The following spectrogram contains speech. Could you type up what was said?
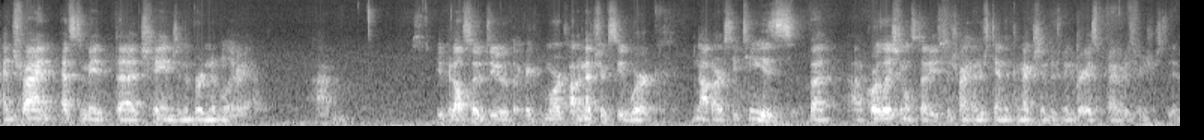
and try and estimate the change in the burden of malaria. Um, you could also do like a more econometricsy work, not RCTs, but uh, correlational studies to try and understand the connection between various parameters you're interested in.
